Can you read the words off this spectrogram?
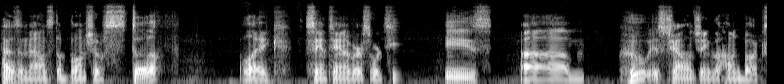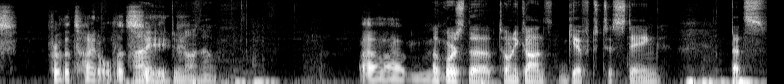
has announced a bunch of stuff like santana versus ortiz um, who is challenging the Hung Bucks for the title? Let's see. I do not know. Um, Of course, the Tony Khan's gift to Sting. That's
